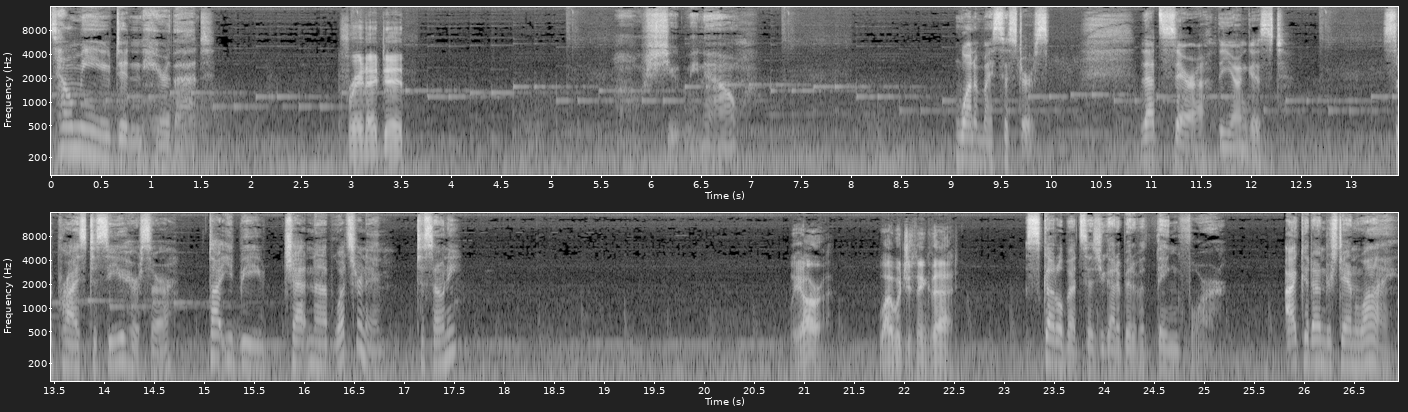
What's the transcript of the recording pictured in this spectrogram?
Tell me you didn't hear that. Afraid I did. Oh, shoot me now. One of my sisters. That's Sarah, the youngest. Surprised to see you here, sir. Thought you'd be chatting up, what's her name? T'Soni? Liara, why would you think that? Scuttlebutt says you got a bit of a thing for her. I could understand why.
